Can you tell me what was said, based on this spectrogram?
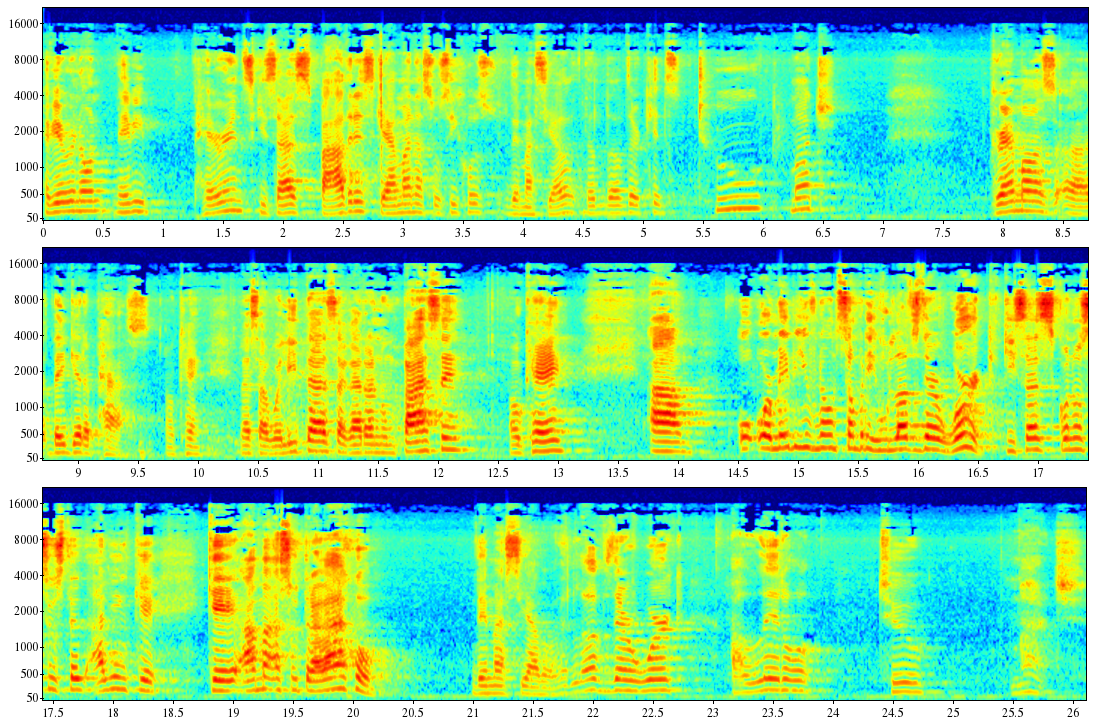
Have you ever known maybe parents, quizás padres que aman a sus hijos demasiado? They love their kids too much. Grandmas, uh, they get a pass, okay? Las abuelitas agarran un pase, okay? Um, or, or, maybe you've known somebody who loves their work. Quizás conoce usted alguien que, que ama a su trabajo demasiado. That loves their work a little too much.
